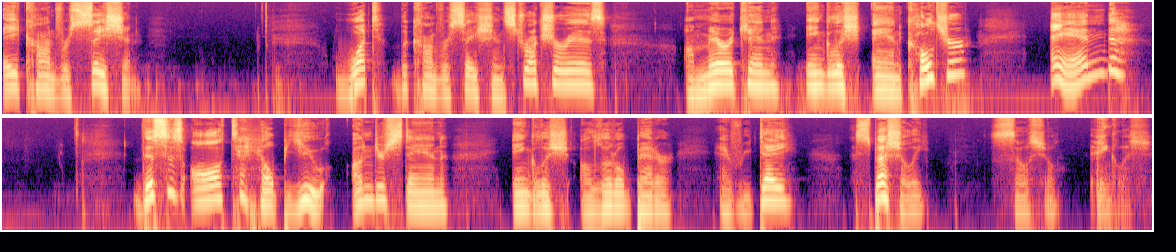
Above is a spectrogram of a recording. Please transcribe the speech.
a conversation. What the conversation structure is, American English and culture, and this is all to help you understand English a little better every day, especially social English.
